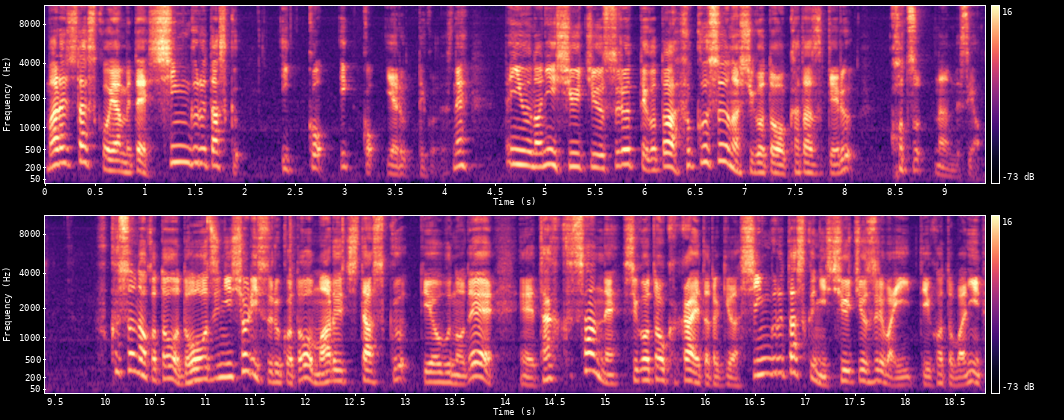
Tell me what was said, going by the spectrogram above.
マルチタスクをやめてシングルタスク一個一個やるってことですね。っていうのに集中するってことは複数の仕事を片付けるコツなんですよ。複数のことを同時に処理することをマルチタスクって呼ぶので、えーたくさんね仕事を抱えた時はシングルタスクに集中すればいいっていう言葉に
